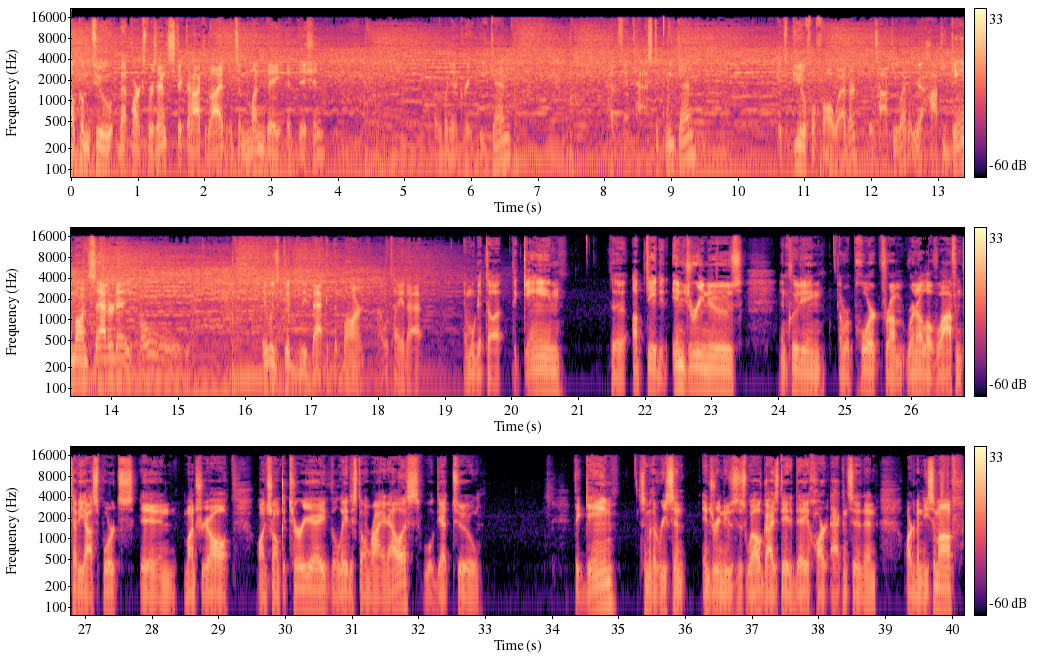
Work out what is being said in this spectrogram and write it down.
Welcome to BetParx Presents Stick to Hockey Live. It's a Monday edition. Hope everybody had a great weekend. Had a fantastic weekend. It's beautiful fall weather. It's hockey weather. We had a hockey game on Saturday. Oh, it was good to be back at the barn. I will tell you that. And we'll get to the game, the updated injury news, including a report from Renaud Lavoie from TVA Sports in Montreal on Sean Couturier, the latest on Ryan Ellis. We'll get to the game, some of the recent injury news as well. Guys day to day, Hart Atkinson and Artem Anisimov.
